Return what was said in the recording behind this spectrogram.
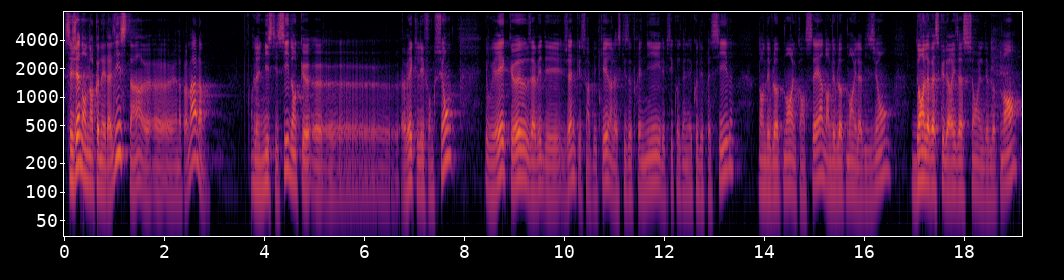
ces gènes, on en connaît la liste, hein, euh, euh, il y en a pas mal. On a une liste ici, donc euh, avec les fonctions. Et vous voyez que vous avez des gènes qui sont impliqués dans la schizophrénie, les psychoses maniaco-dépressives, dans le développement et le cancer, dans le développement et la vision, dans la vascularisation et le développement,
